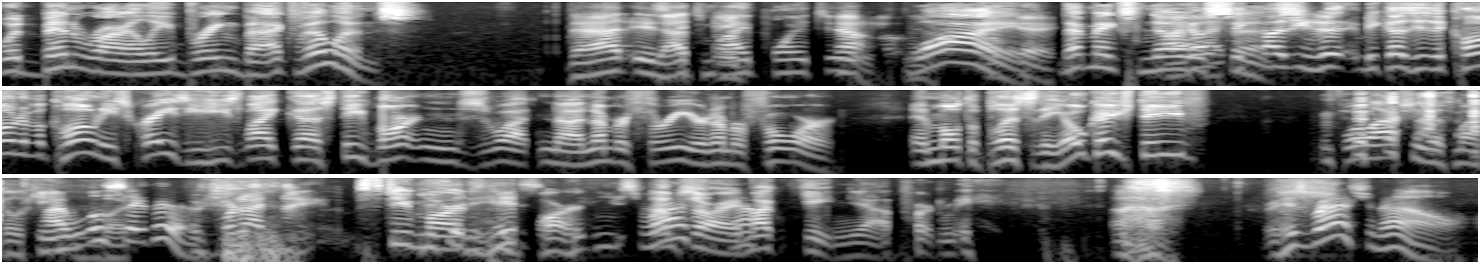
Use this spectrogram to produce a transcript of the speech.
would Ben Reilly bring back villains? That is That's a- my point too. Now, Why? Okay. That makes no Because, sense. because he's a, because he's a clone of a clone. He's crazy. He's like uh, Steve Martin's what no, number three or number four in Multiplicity. Okay, Steve. Well, actually, that's Michael Keaton. I will but- say this. What did I say? Steve Martin. his- Martin. his I'm sorry, rationale- Michael Keaton. Yeah, pardon me. Uh, his rationale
